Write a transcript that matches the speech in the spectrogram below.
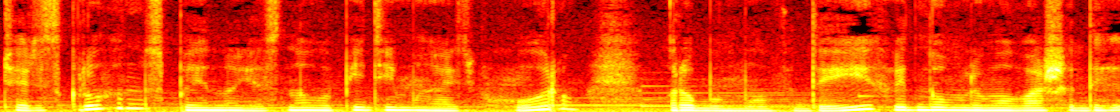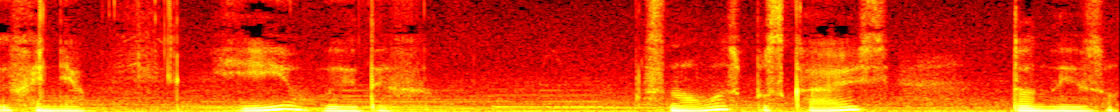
Через круглену спину я знову підіймаюсь вгору, робимо вдих, відновлюємо ваше дихання і видих знову спускаюсь донизу.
